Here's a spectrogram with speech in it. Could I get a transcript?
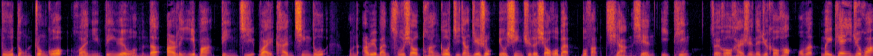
读懂中国，欢迎您订阅我们的二零一八顶级外刊精读。我们的二月版促销团购即将结束，有兴趣的小伙伴不妨抢先一听。最后还是那句口号：我们每天一句话，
